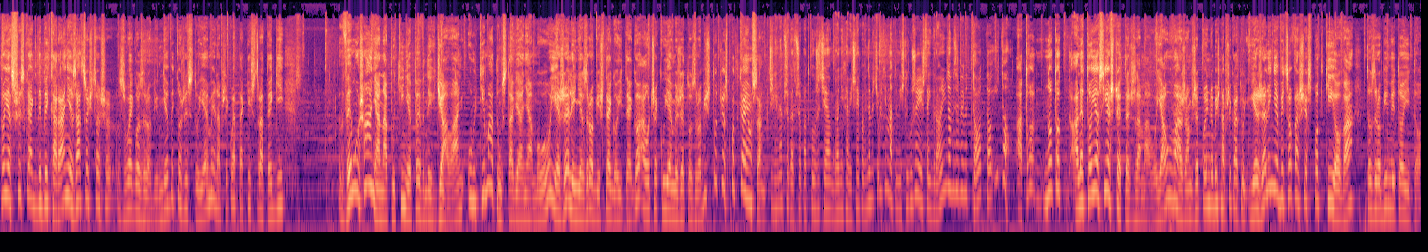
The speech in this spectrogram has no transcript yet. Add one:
to jest wszystko jak gdyby karanie za coś, coś złego zrobił. Nie wykorzystujemy na przykład takiej strategii wymuszania na Putinie pewnych działań, ultimatum stawiania mu, jeżeli nie zrobisz tego i tego, a oczekujemy, że to zrobisz, to cię spotkają sankcje. Czyli na przykład w przypadku użycia broni chemicznej powinno być ultimatum. Jeśli użyjesz tej broni, to my zrobimy to, to i to. A to, no to, ale to jest jeszcze też za mało. Ja uważam, że powinno być na przykład, jeżeli nie wycofasz się spod Kijowa, to zrobimy to i to.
